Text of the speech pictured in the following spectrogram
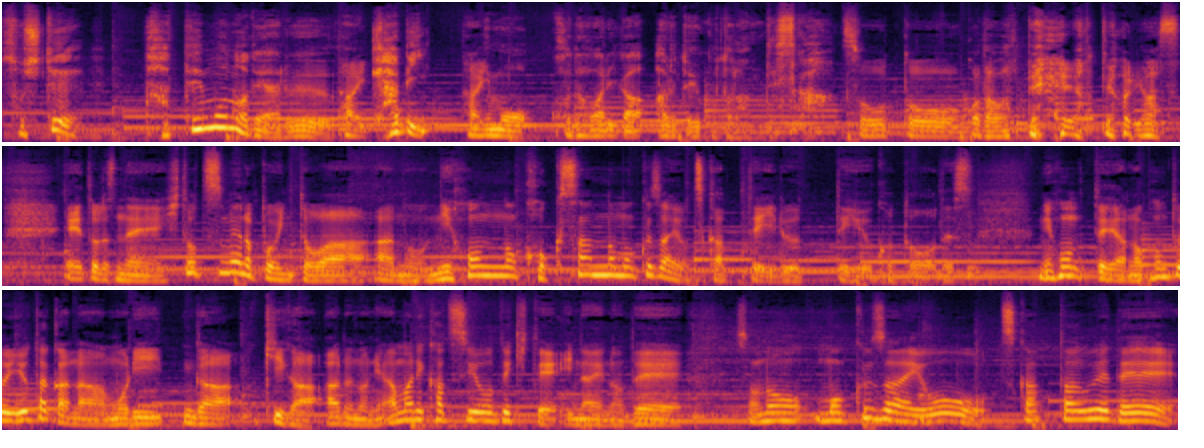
そして建物であるキャビンにもこだわりがあるということなんですが、はい、相当こだわってやっております。えっ、ー、とですね一つ目のポイントはあの日本の国産の木材を使っているっていうことです。日本ってあの本当に豊かな森が木があるのにあまり活用できていないのでその木材を使った上で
